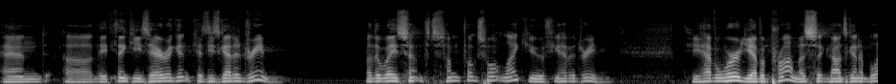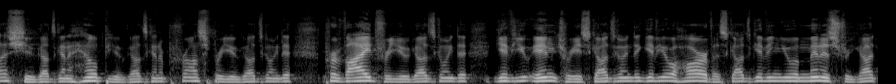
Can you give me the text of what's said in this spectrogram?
and uh, they think he's arrogant because he's got a dream. By the way, some, some folks won't like you if you have a dream. If you have a word, you have a promise that God's going to bless you, God's going to help you, God's going to prosper you, God's going to provide for you, God's going to give you increase, God's going to give you a harvest, God's giving you a ministry, God,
